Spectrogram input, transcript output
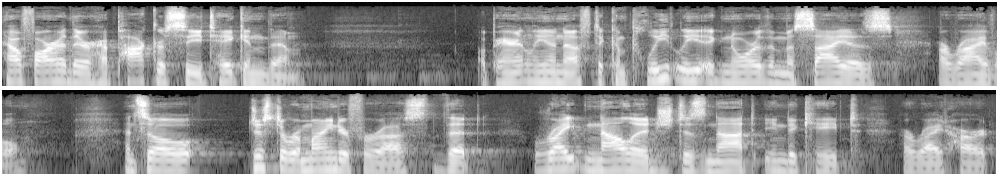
How far had their hypocrisy taken them? Apparently, enough to completely ignore the Messiah's arrival. And so, just a reminder for us that right knowledge does not indicate a right heart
